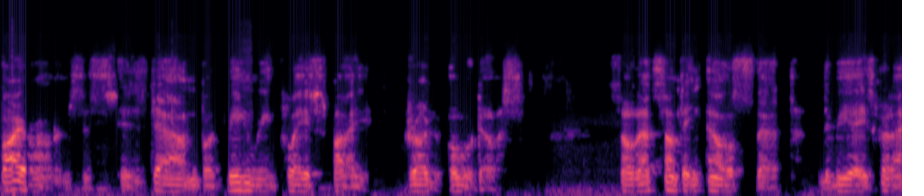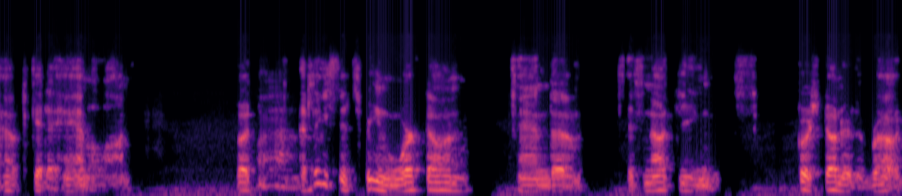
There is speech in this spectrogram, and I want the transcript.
firearms is, is down, but being replaced by drug overdose. So that's something else that the VA is going to have to get a handle on. But wow. at least it's being worked on and um, it's not being pushed under the rug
